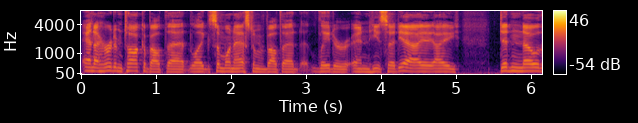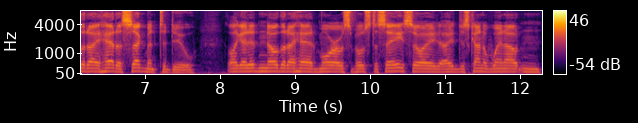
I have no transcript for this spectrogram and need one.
And I heard him talk about that, like someone asked him about that later, and he said, Yeah, I, I didn't know that I had a segment to do. Like, I didn't know that I had more I was supposed to say, so I, I just kind of went out and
